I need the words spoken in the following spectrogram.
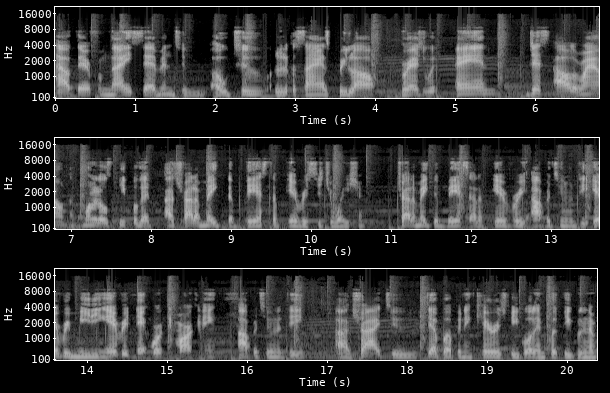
out there from 97 to 02, political science, pre-law graduate, and just all around one of those people that I try to make the best of every situation. Try to make the best out of every opportunity, every meeting, every networking marketing opportunity. Uh, try to step up and encourage people and put people in the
